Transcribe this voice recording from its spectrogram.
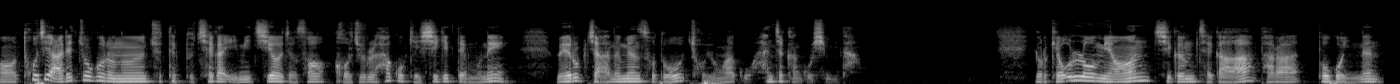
어, 토지 아래쪽으로는 주택 두 채가 이미 지어져서 거주를 하고 계시기 때문에 외롭지 않으면서도 조용하고 한적한 곳입니다. 이렇게 올라오면 지금 제가 바라보고 있는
